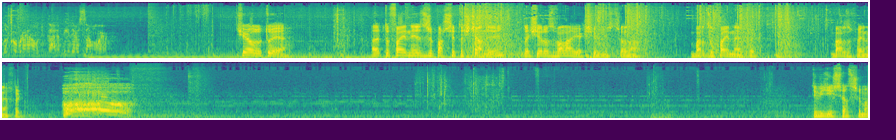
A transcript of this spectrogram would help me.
Look around. Gotta be there somewhere. Cię lutuje. Ale to fajne jest, że patrzcie, te ściany tutaj się rozwalają jak się w nie strzela. Bardzo fajny efekt. Bardzo fajny efekt. Ty widzisz co ja trzymam?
